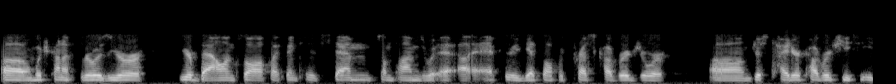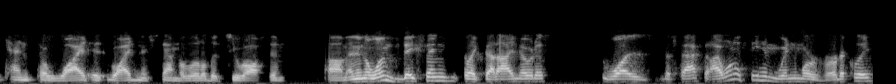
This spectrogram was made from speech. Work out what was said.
um, which kind of throws your your balance off. I think his stem sometimes uh, after he gets off of press coverage or um, just tighter coverage, he, he tends to wide his, widen his stem a little bit too often. Um, and then the one big thing like that I noticed was the fact that I want to see him win more vertically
